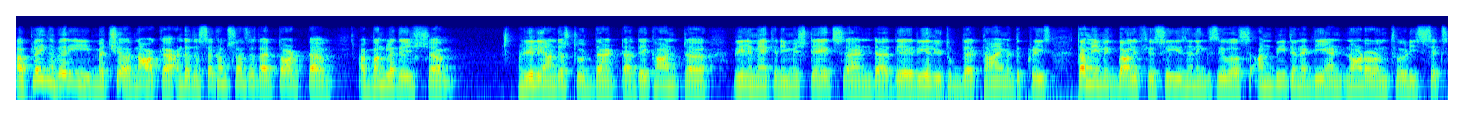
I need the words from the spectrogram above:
uh, playing a very mature knock. Uh, under the circumstances, I thought um, uh, Bangladesh um, really understood that uh, they can't uh, really make any mistakes and uh, they really took their time at the crease. Tamim Iqbal, if you see his innings, he was unbeaten at the end, not around 36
